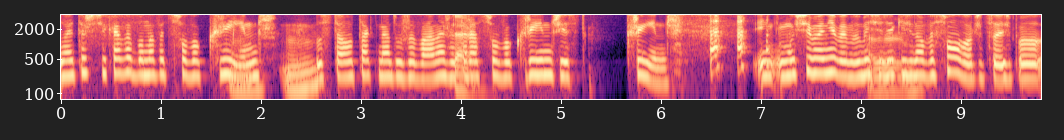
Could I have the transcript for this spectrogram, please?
No i też ciekawe, bo nawet słowo cringe zostało tak nadużywane, że Tak. teraz słowo cringe jest cringe. I musimy, nie wiem, wymyślić jakieś nowe słowo czy coś, bo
